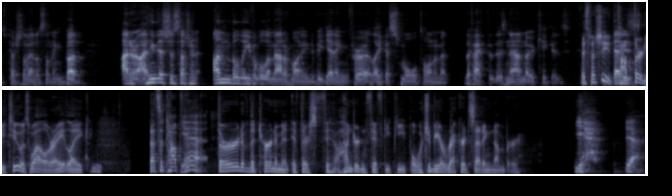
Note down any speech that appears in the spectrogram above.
special event or something? But I don't know. I think that's just such an unbelievable amount of money to be getting for like a small tournament. The fact that there's now no kickers. especially That top is- 32 as well, right? Like that's a top Yeah, third of the tournament if there's 150 people, which would be a record-setting number. Yeah, yeah.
